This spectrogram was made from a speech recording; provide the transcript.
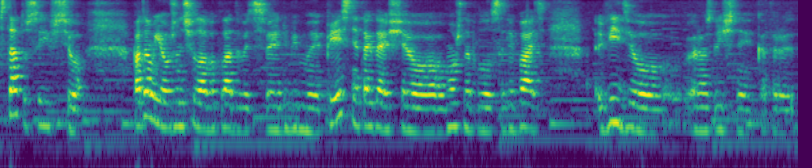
статуса и все. Потом я уже начала выкладывать свои любимые песни, тогда еще можно было заливать видео различные, которые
